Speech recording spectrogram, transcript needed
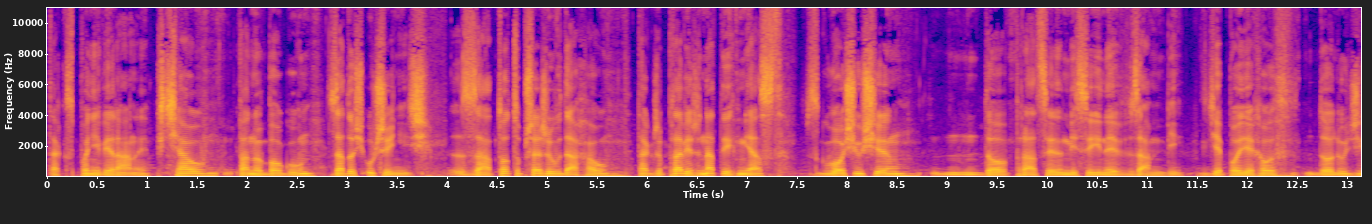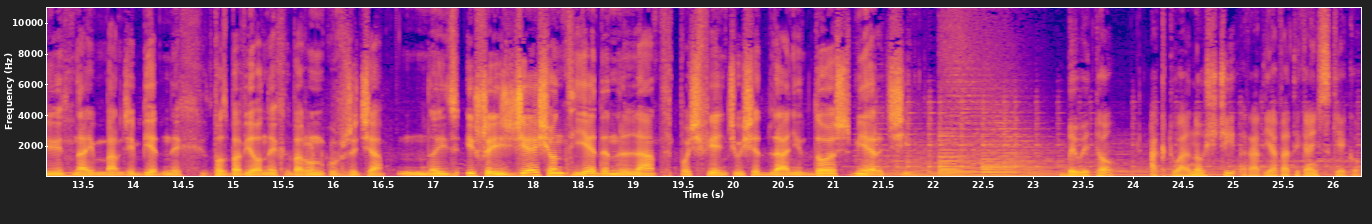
tak sponiewierany, chciał Panu Bogu zadośćuczynić za to, co przeżył w Dachau. Także prawie, że natychmiast zgłosił się do pracy misyjnej w Zambii, gdzie pojechał do ludzi najbardziej biednych, pozbawionych warunków życia. No i, i 61 lat poświęcił się dla nich do śmierci. Były to aktualności Radia Watykańskiego.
